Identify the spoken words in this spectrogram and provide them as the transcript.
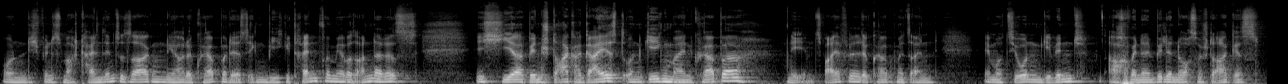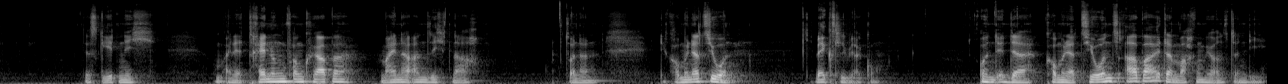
Und ich finde, es macht keinen Sinn zu sagen, ja, der Körper, der ist irgendwie getrennt von mir, was anderes. Ich hier bin starker Geist und gegen meinen Körper. Nee, im Zweifel, der Körper mit seinen Emotionen gewinnt, auch wenn dein Wille noch so stark ist. Es geht nicht um eine Trennung vom Körper, meiner Ansicht nach, sondern die Kombination, die Wechselwirkung. Und in der Kombinationsarbeit, da machen wir uns dann die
